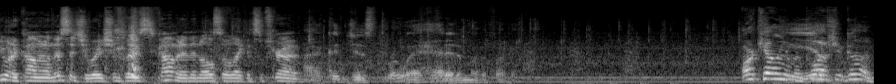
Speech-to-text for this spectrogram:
If you want to comment on this situation, please comment and then also like and subscribe. I could just throw a hat at a motherfucker. R. Kelly him and Yeah. pull out your gun.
